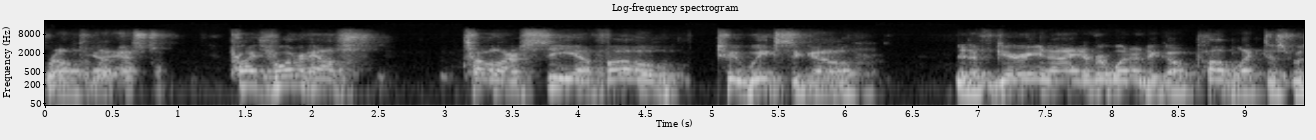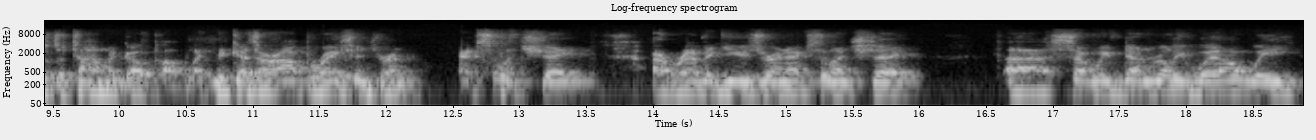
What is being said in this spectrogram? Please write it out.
relatively yeah. instant. Price waterhouse told our cfo two weeks ago that if Gary and I ever wanted to go public, this was the time to go public because our operations are in excellent shape. Our revenues are in excellent shape. Uh, so we've done really well. We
